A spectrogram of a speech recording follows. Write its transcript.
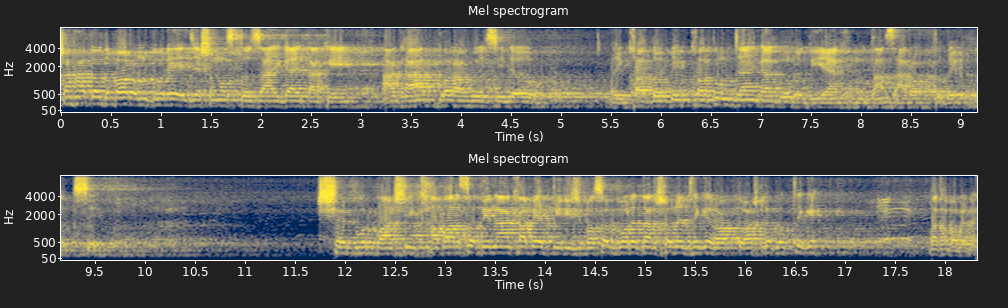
শাহাদত বরণ করে যে সমস্ত জায়গায় তাকে আঘাত করা হয়েছিল, ওই ক্ষত বিক্ষত জায়গাগুলো দিয়ে এখনও তাজা রক্ত বের হচ্ছে। শেরপুরবাসী খাবার যদি না খাবে, তিরিশ বছর পরে তার শরীর থেকে রক্ত আসলে থেকে কথা বলে না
